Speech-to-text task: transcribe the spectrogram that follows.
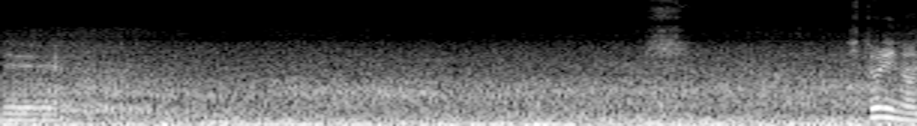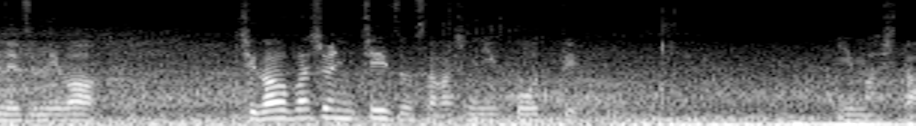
で一人のネズミは違う場所にチーズを探しに行こうって言いました。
